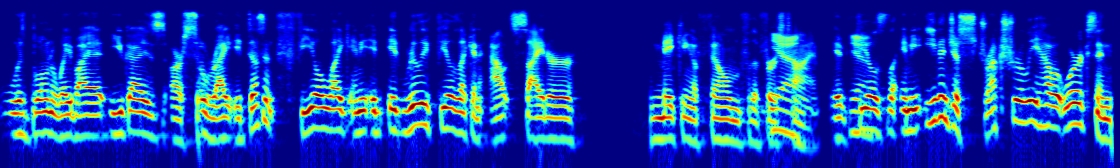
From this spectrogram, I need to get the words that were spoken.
was blown away by it. You guys are so right. It doesn't feel like any. It, it really feels like an outsider making a film for the first Yeah. time. It Yeah. feels like. I mean, even just structurally how it works and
